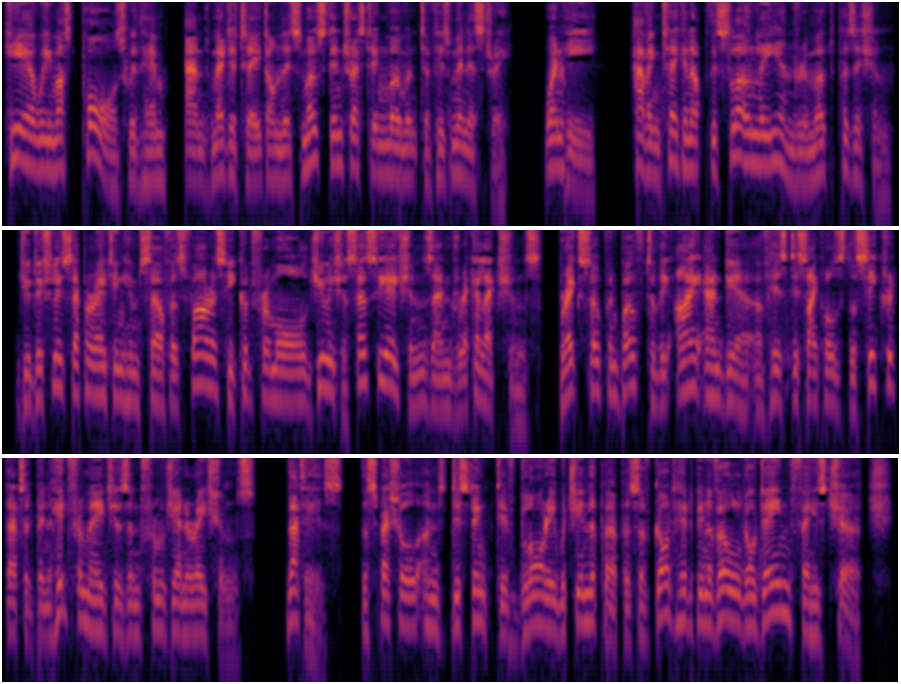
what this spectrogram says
Here we must pause with him, and meditate on this most interesting moment of his ministry, when he, having taken up this lonely and remote position, judicially separating himself as far as he could from all Jewish associations and recollections, breaks open both to the eye and ear of his disciples the secret that had been hid from ages and from generations, that is, the special and distinctive glory which in the purpose of God had been of old ordained for his church.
